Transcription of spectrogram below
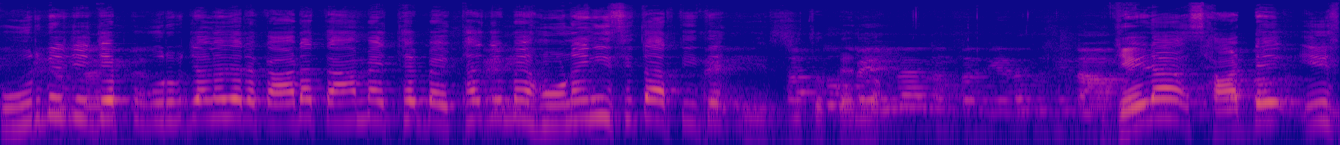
ਪੂਰਵਜ ਜੇ ਪੂਰਵ ਜਾਣੇ ਦਾ ਰਿਕਾਰਡ ਆ ਤਾਂ ਮੈਂ ਇੱਥੇ ਬੈਠਾ ਜੇ ਮੈਂ ਹੋਣਾ ਹੀ ਨਹੀਂ ਸੀ ਧਰਤੀ ਤੇ। ਸਭ ਤੋਂ ਪਹਿਲਾ ਨੰਬਰ ਜਿਹੜਾ ਤੁਸੀਂ ਨਾਮ ਜਿਹੜਾ ਸਾਡੇ ਇਸ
